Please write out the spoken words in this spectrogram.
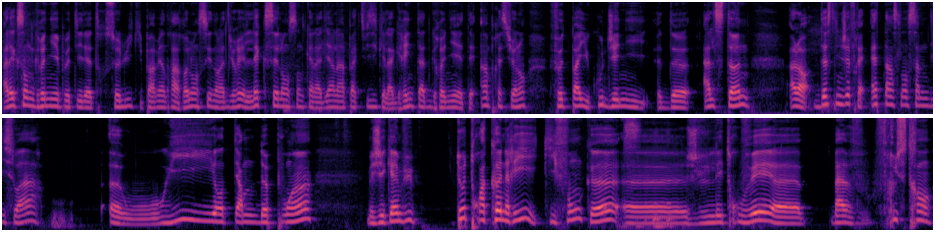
Alexandre Grenier peut-il être celui qui parviendra à relancer dans la durée l'excellent centre canadien? L'impact physique et la grinta de Grenier étaient impressionnants. Feu de paille ou coup de génie de Alston? Alors, Dustin Jeffrey étincelant samedi soir. Euh, oui, en termes de points. Mais j'ai quand même vu deux, trois conneries qui font que euh, je l'ai trouvé euh, bah, frustrant.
